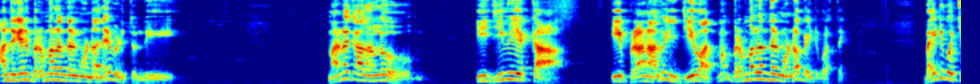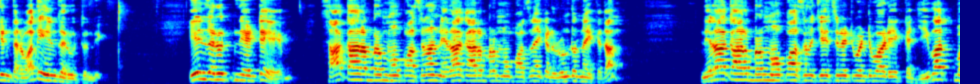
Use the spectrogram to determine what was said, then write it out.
అందుకని బ్రహ్మరంధ్రం గుండానే పెడుతుంది మరణకాలంలో ఈ జీవి యొక్క ఈ ప్రాణాలు ఈ జీవాత్మ బ్రహ్మరంధ్రం గుండా బయటకు వస్తాయి బయటకు వచ్చిన తర్వాత ఏం జరుగుతుంది? ఏం జరుగుతుంది అంటే సాకార బ్రహ్మోపాసన నిరాకార బ్రహ్మోపాసన ఇక్కడ రెండు ఉన్నాయి కదా. నిరాకార బ్రహ్మోపాసన చేసినటువంటి వాడి యొక్క జీవాత్మ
